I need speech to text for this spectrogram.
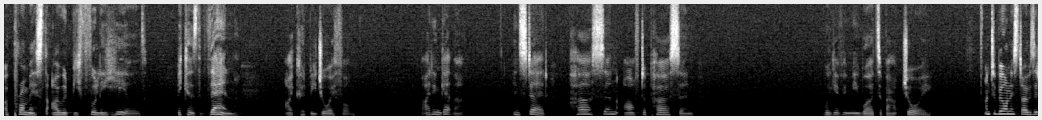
a promise that I would be fully healed, because then I could be joyful. But I didn't get that. Instead, person after person were giving me words about joy. And to be honest, I was a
